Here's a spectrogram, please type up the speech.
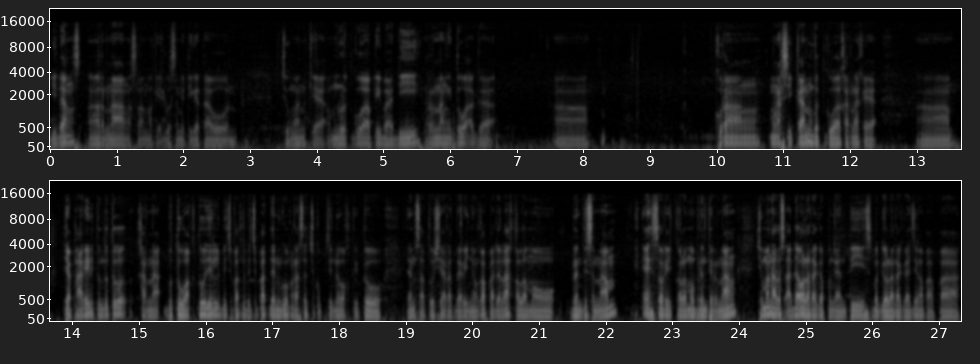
bidang eh, renang selama kayak 2 sampai tiga tahun. Cuman kayak menurut gue pribadi renang itu agak uh, kurang mengasihkan buat gua karena kayak uh, tiap hari dituntut tuh karena butuh waktu jadi lebih cepat lebih cepat dan gue merasa cukup jenuh waktu itu. Dan satu syarat dari nyokap adalah kalau mau berhenti senam eh sorry kalau mau berhenti renang cuman harus ada olahraga pengganti. Sebagai olahraga aja nggak apa-apa.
